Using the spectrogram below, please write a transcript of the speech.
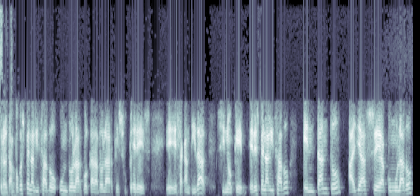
Pero tampoco es penalizado un dólar por cada dólar que superes eh, esa cantidad, sino que eres penalizado en tanto hayas eh, acumulado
